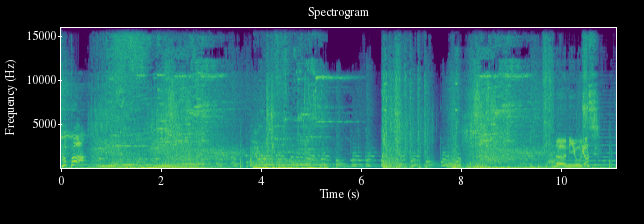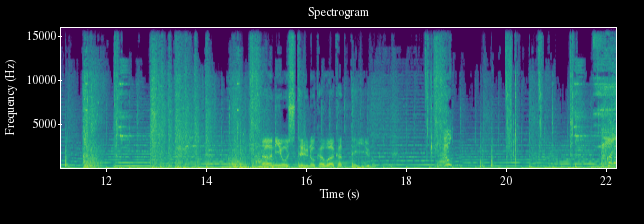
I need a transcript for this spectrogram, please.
突破何をしよし何をしてるのか分かっているのか。はい。これが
